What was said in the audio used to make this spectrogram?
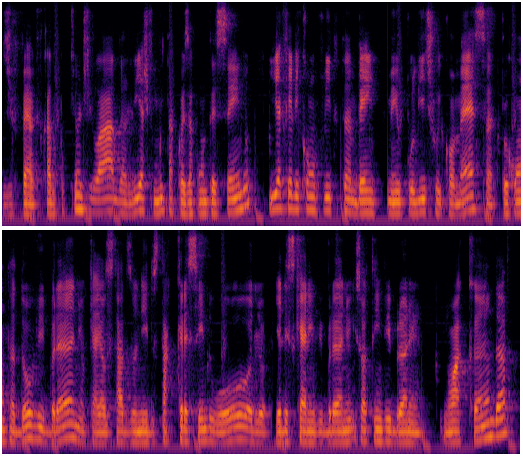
de ferro ter ficado um pouquinho de lado ali, acho que muita coisa acontecendo. E aquele conflito também meio político que começa por conta do vibrânio, que aí os Estados Unidos está crescendo o olho, e eles querem vibrânio, e só tem vibrânio no Wakanda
